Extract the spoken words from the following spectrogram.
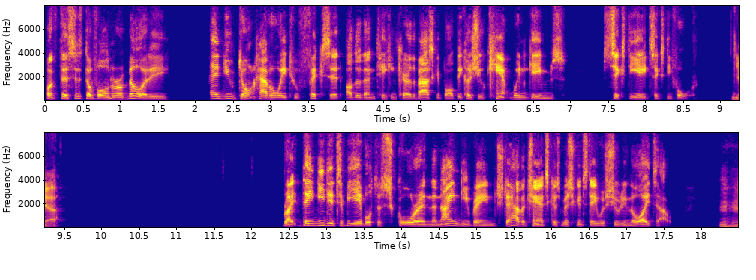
But this is the vulnerability, and you don't have a way to fix it other than taking care of the basketball because you can't win games 68 64. Yeah. Right. They needed to be able to score in the 90 range to have a chance because Michigan State was shooting the lights out. Mm-hmm.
